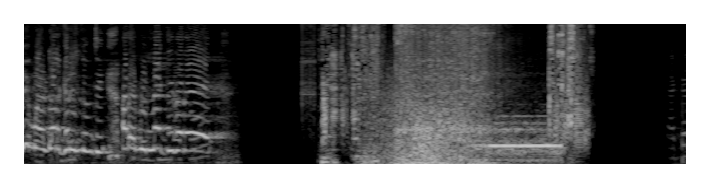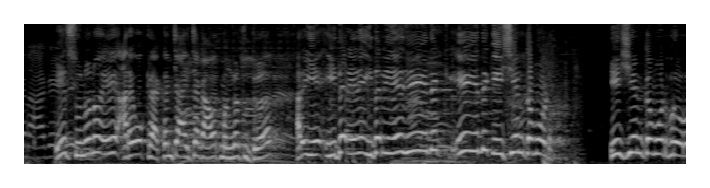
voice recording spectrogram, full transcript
मी मर्डर करील तुमची। अरे बिल्ला किधर आहे ए सुनो ना ए अरे वो क्रॅकनच्या आईच्या गावात मंगळसूत्र अरे ये इधर ये इधर ये ये ये देख ये ये देख Asian commode Asian commode bro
